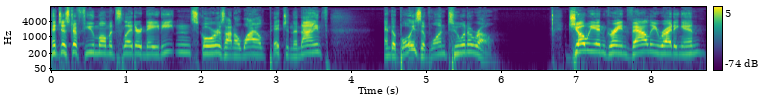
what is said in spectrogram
And just a few moments later, Nate Eaton scores on a wild pitch in the ninth, and the boys have won two in a row. Joey in Grain Valley writing in,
